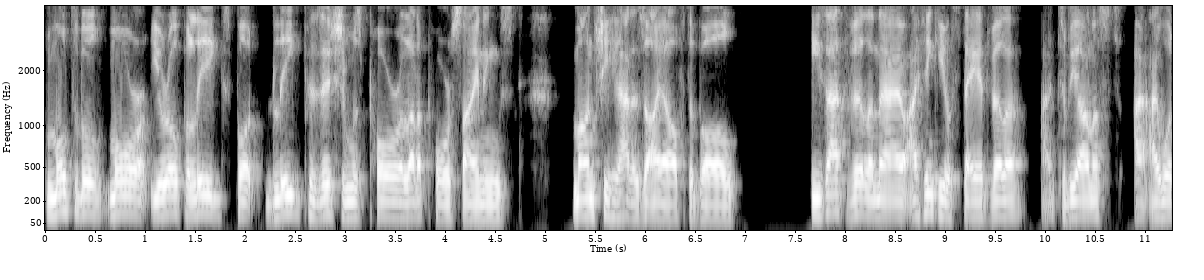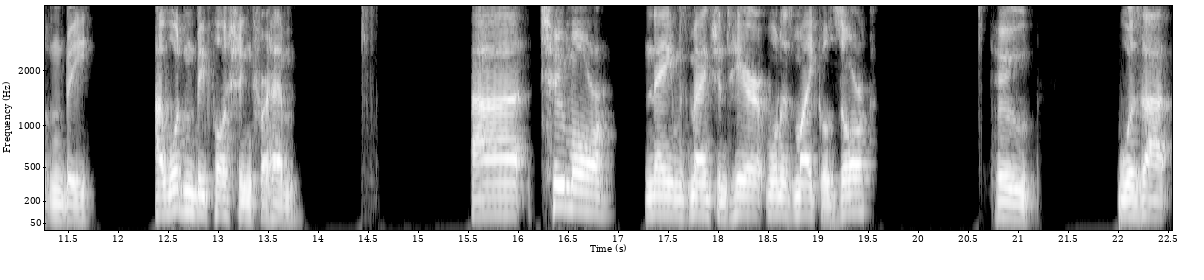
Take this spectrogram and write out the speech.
multiple more Europa leagues, but league position was poor. A lot of poor signings. Monchi had his eye off the ball. He's at Villa now. I think he'll stay at Villa. To be honest, I, I wouldn't be, I wouldn't be pushing for him. Uh, two more names mentioned here. One is Michael Zorc, who was at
